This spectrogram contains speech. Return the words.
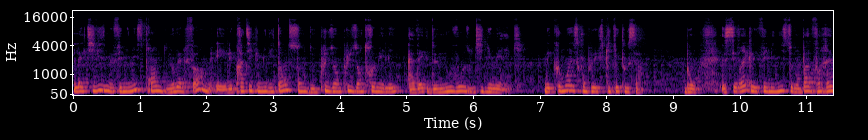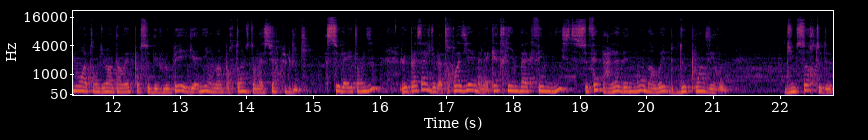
l'activisme féministe prend de nouvelles formes et les pratiques militantes sont de plus en plus entremêlées avec de nouveaux outils numériques. Mais comment est-ce qu'on peut expliquer tout ça? Bon, c'est vrai que les féministes n'ont pas vraiment attendu Internet pour se développer et gagner en importance dans la sphère publique. Cela étant dit, le passage de la troisième à la quatrième vague féministe se fait par l'avènement d'un web 2.0, d'une sorte de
